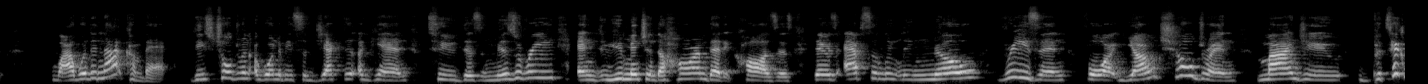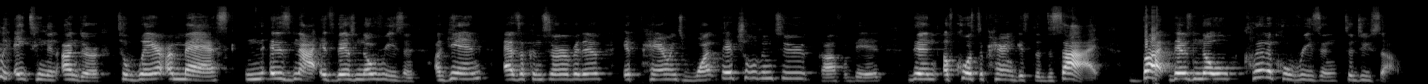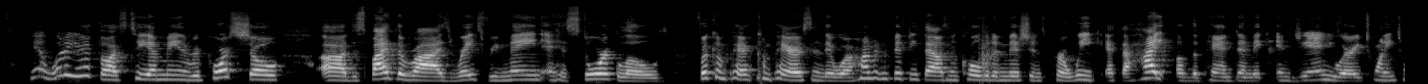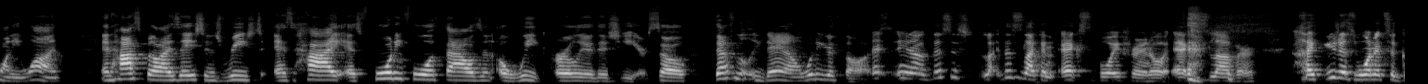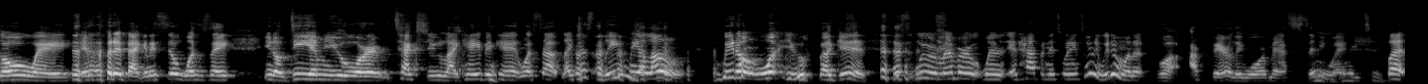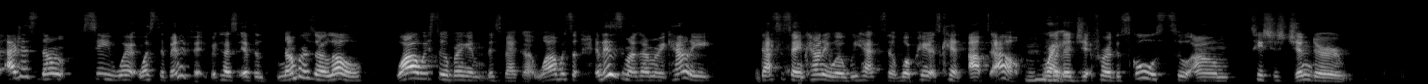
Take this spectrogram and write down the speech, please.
Why would it not come back? These children are going to be subjected again to this misery. And you mentioned the harm that it causes. There's absolutely no reason for young children, mind you, particularly 18 and under, to wear a mask. It is not. It's there's no reason. Again, as a conservative, if parents want their children to, God forbid, then of course the parent gets to decide. But there's no clinical reason to do so. Yeah, what are your thoughts, T? I mean, reports show uh, despite the rise, rates remain at historic lows. For compar- comparison, there were 150,000 COVID admissions per week at the height of the pandemic in January 2021, and hospitalizations reached as high as 44,000 a week earlier this year. So definitely down. What are your thoughts? You know, this is like this is like an ex-boyfriend or ex-lover. like you just wanted to go away and put it back, and it still wants to say, you know, DM you or text you like, "Hey, big head, what's up?" Like, just leave me alone. We don't want you again. This, we remember when it happened in 2020. We didn't want to. Well, I barely wore masks anyway. Me too. But I just don't see where what's the benefit because if the numbers are low, why are we still bringing this back up? Why are we still? And this is Montgomery County. That's the same county where we had to where parents can't opt out Mhm. Right. for the for the schools to um teach us gender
